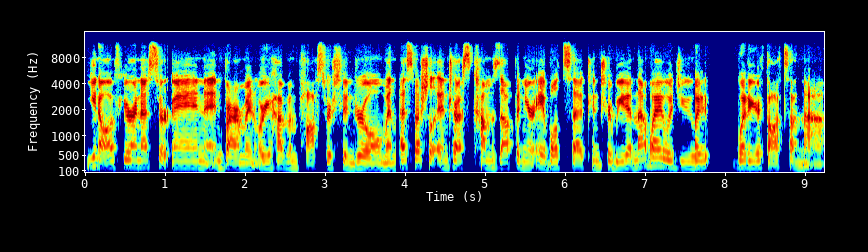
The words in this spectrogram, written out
you know, if you're in a certain environment where you have imposter syndrome and a special interest comes up and you're able to contribute in that way? Would you, what, are your thoughts on that?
